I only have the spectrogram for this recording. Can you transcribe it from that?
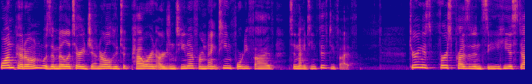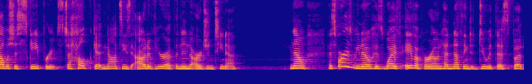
Juan Perón was a military general who took power in Argentina from 1945 to 1955. During his first presidency, he established escape routes to help get Nazis out of Europe and into Argentina. Now, as far as we know, his wife Eva Perón had nothing to do with this, but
